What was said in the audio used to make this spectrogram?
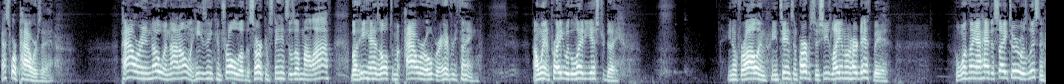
That's where power's at. Power in knowing not only He's in control of the circumstances of my life, but He has ultimate power over everything. I went and prayed with a lady yesterday. You know, for all intents and purposes, she's laying on her deathbed. The one thing I had to say to her was, listen,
